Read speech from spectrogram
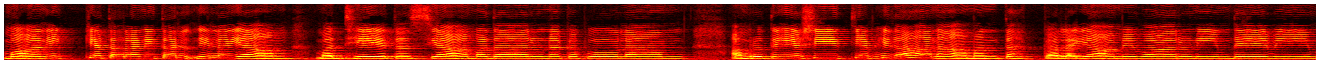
निर्मितसोपानश्रोणिशोभमानतटीं माणिक्यतरणितनिलयां मध्ये तस्यामदारुणकपोलाम् अमृतेशीत्यभिधानामन्तः कलयामि वारुणीं देवीं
